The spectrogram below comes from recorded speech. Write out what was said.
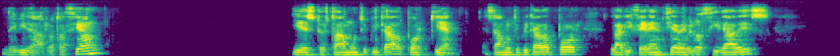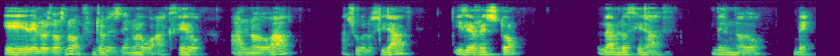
debida a rotación y esto estaba multiplicado por quién? Estaba multiplicado por la diferencia de velocidades eh, de los dos nodos. Entonces, de nuevo, accedo al nodo A, a su velocidad, y le resto la velocidad del nodo B.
